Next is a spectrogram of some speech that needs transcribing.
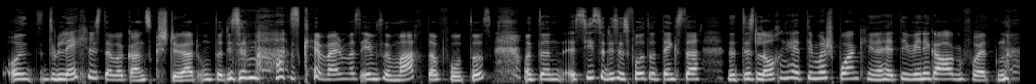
und du lächelst aber ganz gestört unter dieser Maske, weil man es eben so macht auf Fotos. Und dann siehst du dieses Foto und denkst da, das Lachen hätte ich mir sparen können, hätte ich weniger Augenfalten.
